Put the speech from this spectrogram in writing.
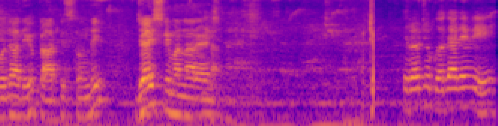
గోదాదేవి ప్రార్థిస్తుంది. జై శ్రీమన్నారాయణ. ఈరోజు గోదాదేవి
